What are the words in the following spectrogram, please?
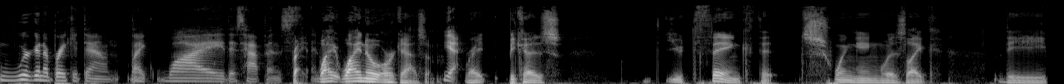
we're gonna break it down, like why this happens. Right. And- Why why no orgasm? Yeah. Right? Because you'd think that swinging was like the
